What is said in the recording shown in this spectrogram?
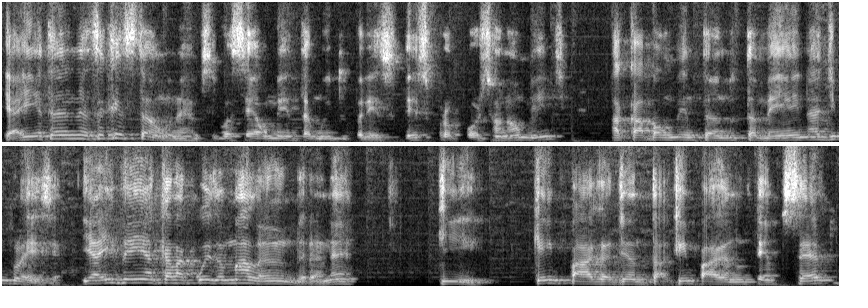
E aí entra nessa questão, né? Se você aumenta muito o preço desproporcionalmente, acaba aumentando também a inadimplência. E aí vem aquela coisa malandra, né? Que quem paga adianta, quem paga no tempo certo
